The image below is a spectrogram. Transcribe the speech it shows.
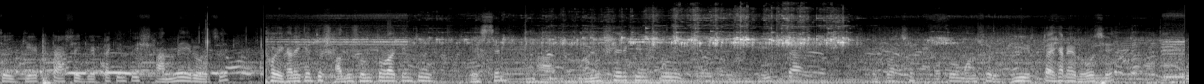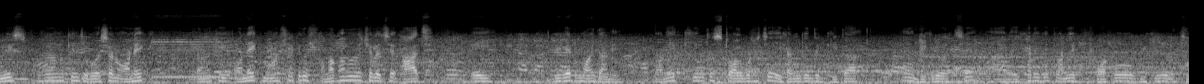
যে গেটটা সেই গেটটা কিন্তু সামনেই রয়েছে। তো এখানে কিন্তু সাধু সন্তরা কিন্তু এসছেন। আর মানুষের কিন্তু ভিড়টা দেখতে পাচ্ছ কত মানুষের ভিড়টা এখানে রয়েছে। পুলিশ প্রশাসন কিন্তু রয়েছেন অনেক কারণ কি অনেক মানুষের কিন্তু সমাগম হতে চলেছে আজ এই ব্রিগেড ময়দানে। অনেক কিন্তু স্টল বসেছে এখানে কিন্তু গীতা হ্যাঁ, বিক্রি হচ্ছে, আর এখানে কিন্তু অনেক ফটো বিক্রি হচ্ছে।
